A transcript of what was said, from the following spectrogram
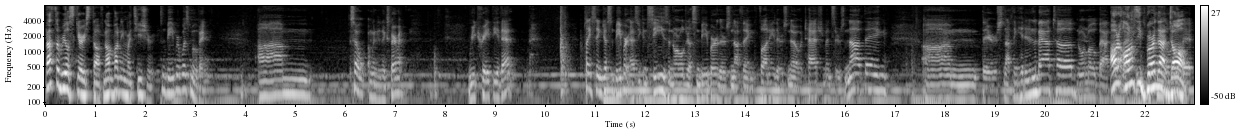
That's the real scary stuff. Not bunning my T-shirt. Justin Bieber was moving. Um, so I'm going to do an experiment. Recreate the event. Placing Justin Bieber, as you can see, he's a normal Justin Bieber. There's nothing funny. There's no attachments. There's nothing. Um, there's nothing hidden in the bathtub. Normal bathtub. I would honestly burn that doll. bit.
